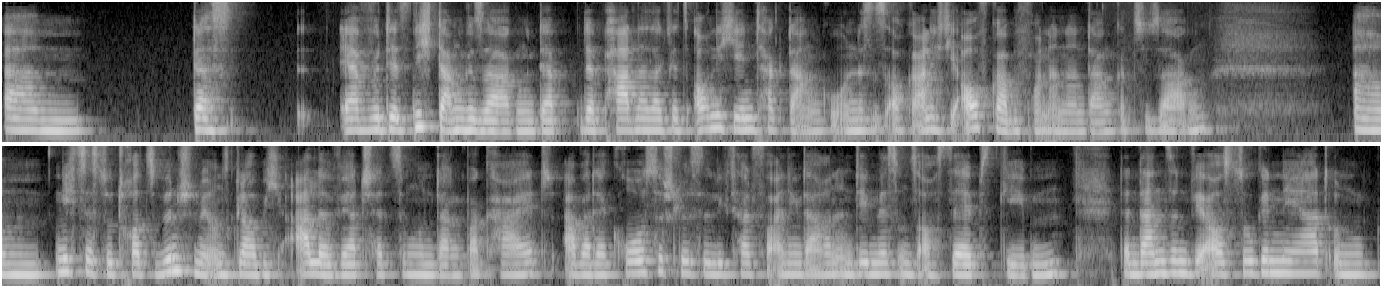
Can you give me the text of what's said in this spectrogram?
ähm, dass er wird jetzt nicht Danke sagen. Der, der Partner sagt jetzt auch nicht jeden Tag Danke. Und es ist auch gar nicht die Aufgabe von anderen Danke zu sagen. Ähm, nichtsdestotrotz wünschen wir uns, glaube ich, alle Wertschätzung und Dankbarkeit. Aber der große Schlüssel liegt halt vor allen Dingen darin, indem wir es uns auch selbst geben. Denn dann sind wir auch so genährt und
